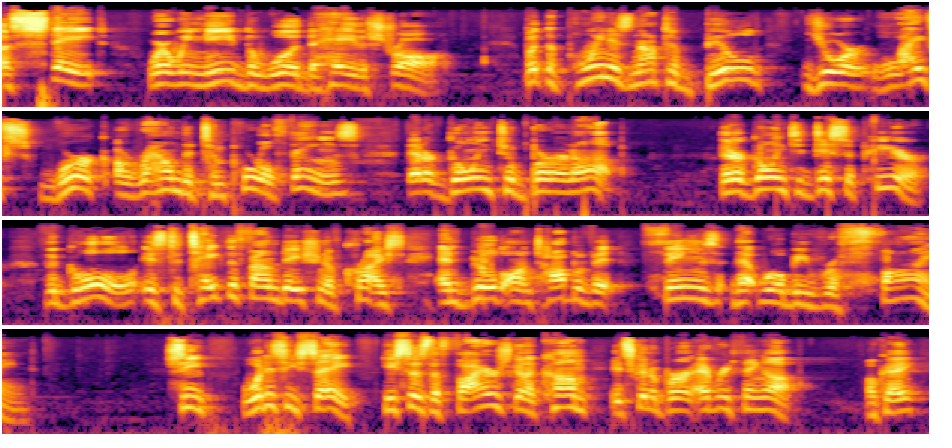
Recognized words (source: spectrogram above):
a state where we need the wood, the hay, the straw. But the point is not to build your life's work around the temporal things that are going to burn up, that are going to disappear. The goal is to take the foundation of Christ and build on top of it things that will be refined. See, what does he say? He says the fire's going to come, it's going to burn everything up. Okay?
